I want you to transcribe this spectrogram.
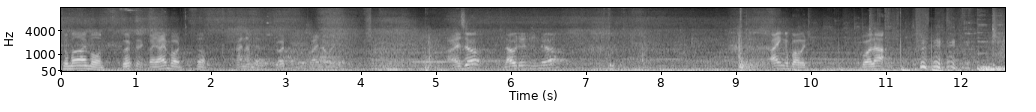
Können wir einbauen. Gut, kann ich einbauen? Ja. Rein damit. Gut, rein damit. Also, laut Ingenieur. Eingebaut. Voila.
